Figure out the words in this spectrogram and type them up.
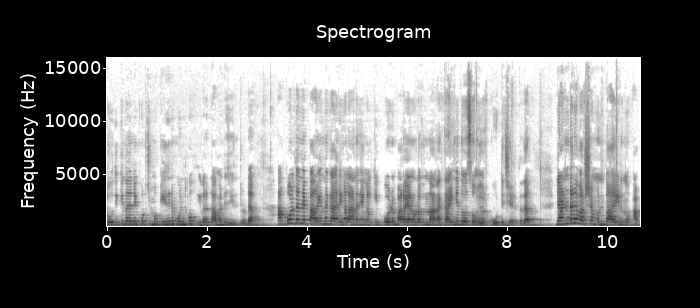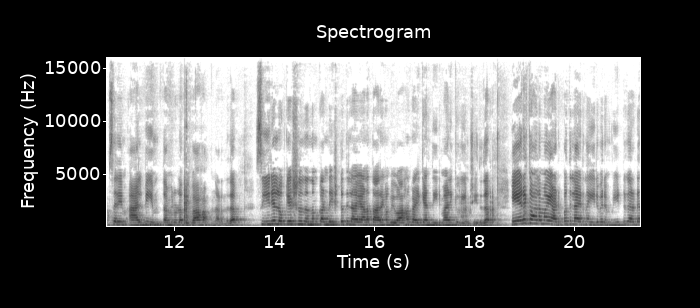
ചോദിക്കുന്നതിനെ കുറിച്ചുമൊക്കെ ഇതിനു മുൻപും ഇവർ കമന്റ് ചെയ്തിട്ടുണ്ട്. അപ്പോൾ തന്നെ പറയുന്ന കാര്യങ്ങളാണ് ഞങ്ങൾക്ക് ഇപ്പോഴും പറയാനുള്ളതെന്നാണ് കഴിഞ്ഞ ദിവസവും ഇവർ കൂട്ടിച്ചേർത്തത്. രണ്ടര വർഷം മുൻപായിരുന്നു അപ്സരയും ആൽബിയും തമ്മിലുള്ള വിവാഹം നടന്നത്. സീരിയൽ ലൊക്കേഷനിൽ നിന്നും കണ്ട് ഇഷ്ടത്തിലായാണ് താരങ്ങൾ വിവാഹം കഴിക്കാൻ തീരുമാനിക്കുകയും ചെയ്തത്. ഏറെക്കാലമായി അടുപ്പത്തിലായിരുന്ന ഇരുവരും വീട്ടുകാരുടെ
